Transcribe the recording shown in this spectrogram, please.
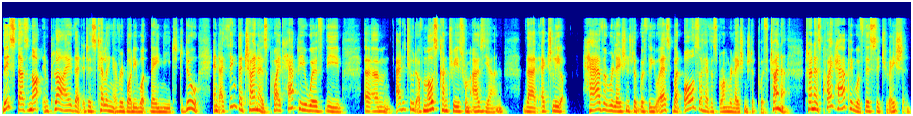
This does not imply that it is telling everybody what they need to do. And I think that China is quite happy with the um, attitude of most countries from ASEAN that actually have a relationship with the US, but also have a strong relationship with China. China is quite happy with this situation.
